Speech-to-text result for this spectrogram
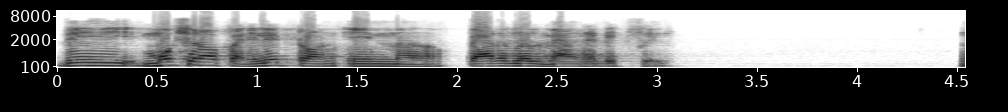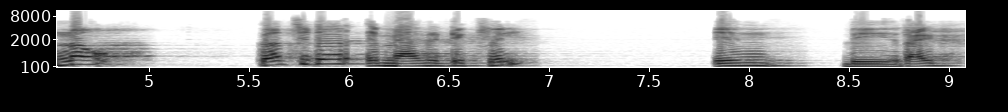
the motion of an electron in a parallel magnetic field. Now, consider a magnetic field in the right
